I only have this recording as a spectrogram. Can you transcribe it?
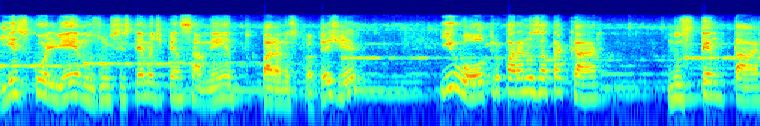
E escolhemos um sistema de pensamento para nos proteger e o outro para nos atacar, nos tentar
